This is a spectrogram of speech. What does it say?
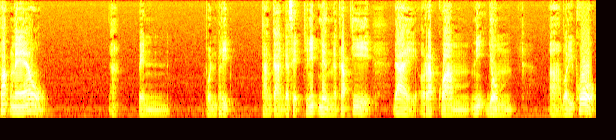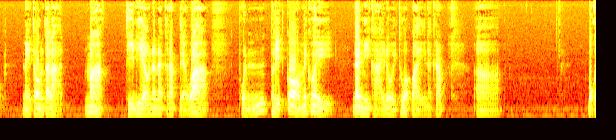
ฟักแมวเป็นผลผลิตทางการเกษตรชนิดหนึ่งนะครับที่ได้รับความนิยมบริโภคในท้องตลาดมากทีเดียวนั่นนะครับ แต่ว่าผลผลิตก็ไม่ค่อยได้มีขายโดยทั่วไปนะครับ ปก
